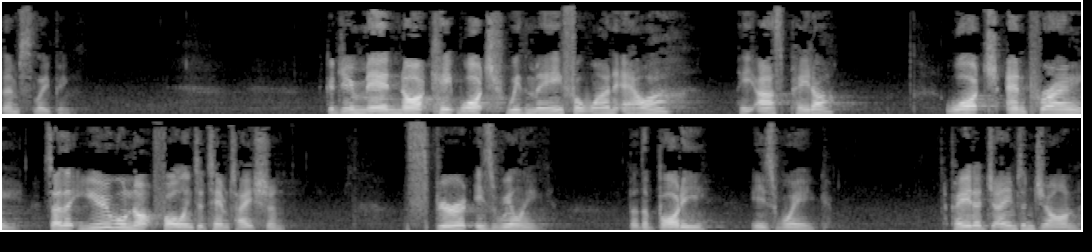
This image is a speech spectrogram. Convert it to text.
them sleeping. Could you men not keep watch with me for one hour? He asked Peter. Watch and pray so that you will not fall into temptation. The spirit is willing, but the body is weak. Peter, James and John,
